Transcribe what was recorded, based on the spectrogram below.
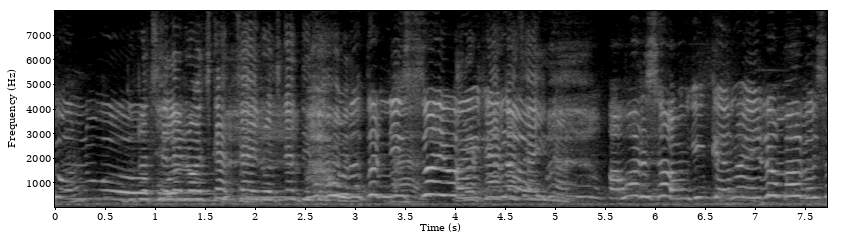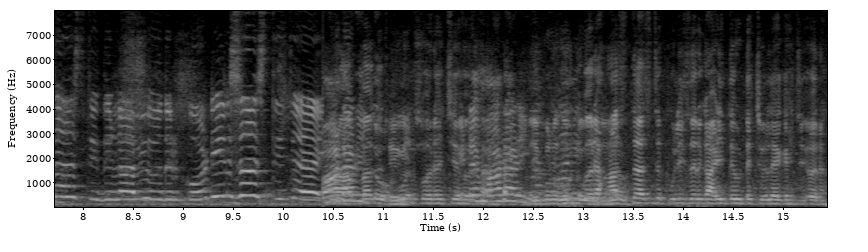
চলবো? দুটো ছেলে রোজগার চাই রোজগার দিতে হবে। তো নিশ্চয়ই হয়ে আমার গেল আমার স্বামীকে আমি ওদের কঠিন শাস্তি চাই। মার্ডারই তো। খুন করেছে এটা মার্ডারই। খুন করে হাসতে হাসতে পুলিশের গাড়িতে উঠে চলে গেছে ওরা।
